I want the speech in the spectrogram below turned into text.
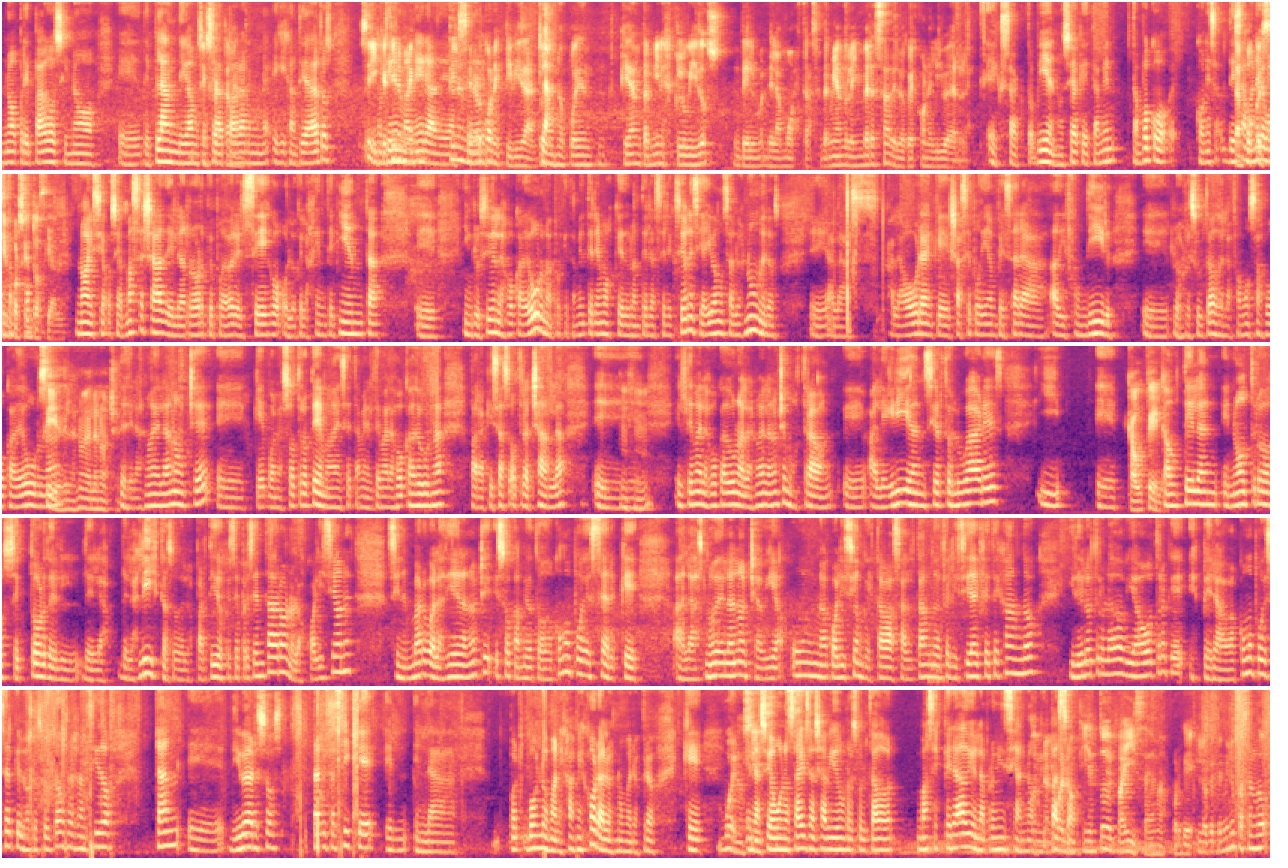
no prepago, sino de plan, digamos, o sea, pagan una X cantidad de datos Sí, que tienen, manera de tienen menor conectividad, entonces no pueden, quedan también excluidos de la muestra, se terminando la inversa de lo que es con el IBR. Exacto, bien, o sea que también tampoco con esa, de esa manera... Es 100% fiable. No hay, o sea, más allá del error que puede haber, el sesgo o lo que la gente mienta, eh, inclusive en las bocas de urna, porque también tenemos que durante las elecciones, y ahí vamos a los números, eh, a, las, a la hora en que ya se podía empezar a, a difundir eh, los resultados de las famosas bocas de urna. Sí, desde las 9 de la noche. Desde las 9 de la noche, eh, que bueno, es otro tema, ese también el tema de las bocas de urna, para quizás otra charla. El tema de las bocas de urna a las 9 de la noche mostraban alegría en ciertos lugares y eh, Cautela. cautelan en otro sector del- de, las- de las listas o de los partidos que se presentaron o las coaliciones. Sin embargo, a las 10 de la noche eso cambió todo. ¿Cómo puede ser que a las 9 de la noche había una coalición que estaba saltando de felicidad y festejando y del otro lado había otra que esperaba? ¿Cómo puede ser que los resultados hayan sido tan eh, diversos? Tal es así que en, en la... Vos los manejás mejor a los números, pero que Bueno, en sí, la ciudad de Buenos Aires haya habido un resultado más esperado y en la provincia no. Bueno, ¿Qué pasó? bueno, y en todo el país además, porque lo que terminó pasando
